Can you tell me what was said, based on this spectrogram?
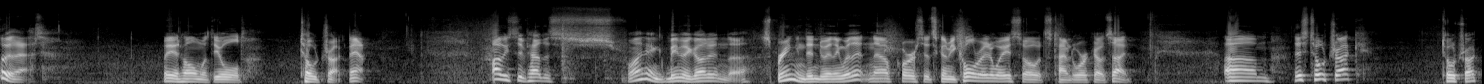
Look at that. Way at home with the old tow truck. Now, obviously I've had this, well, I think maybe I got it in the spring and didn't do anything with it. And Now, of course, it's going to be cold right away, so it's time to work outside. Um, this tow truck, tow truck,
